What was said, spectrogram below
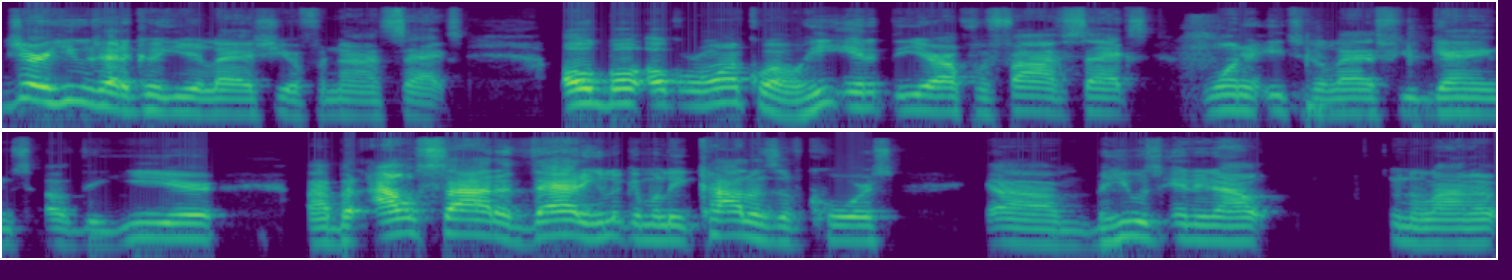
Jerry Hughes had a good year last year for nine sacks. Ogbo Okoronkwo, he ended the year off with five sacks, one in each of the last few games of the year. Uh, but outside of that, and you look at Maliek Collins, of course, um, but he was in and out in the lineup.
